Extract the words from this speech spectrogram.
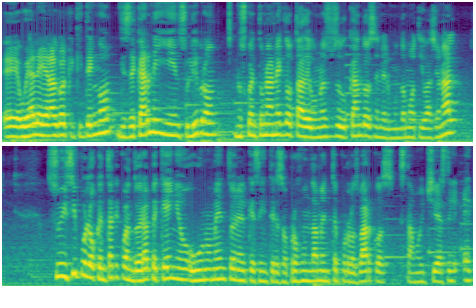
Eh, voy a leer algo que aquí tengo. Dice Carnegie en su libro nos cuenta una anécdota de uno de sus educandos en el mundo motivacional. Su discípulo cuenta que cuando era pequeño hubo un momento en el que se interesó profundamente por los barcos. Está muy chido. Este, el,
